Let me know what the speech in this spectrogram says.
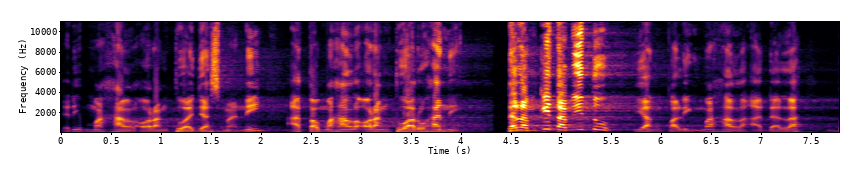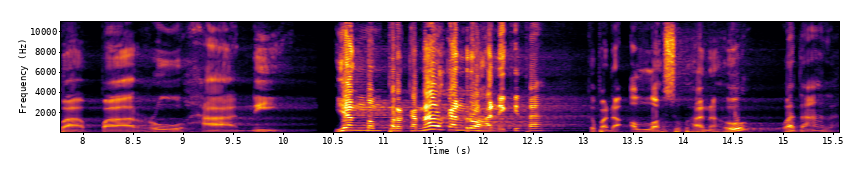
Jadi mahal orang tua jasmani atau mahal orang tua rohani. Dalam kitab itu yang paling mahal adalah bapa ruhani yang memperkenalkan rohani kita kepada Allah Subhanahu wa taala.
